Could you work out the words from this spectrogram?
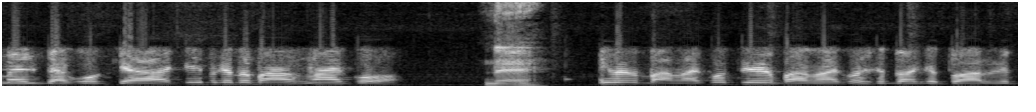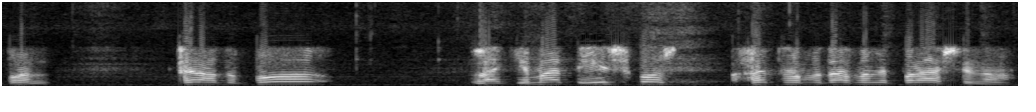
με Ολυμπιακό και Άκη είπε και τον Παναθηναϊκό. Ναι. Είπε τον Παναθηναϊκό, τι είπε ο Παναθηναϊκός και το ένα και το άλλο. Λοιπόν, θέλω να του πω, να κοιμάται ήσυχος, φέτος το πρωτάθλημα είναι πράσινο.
